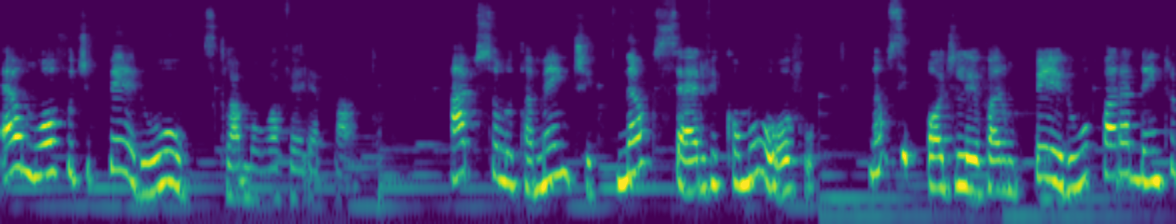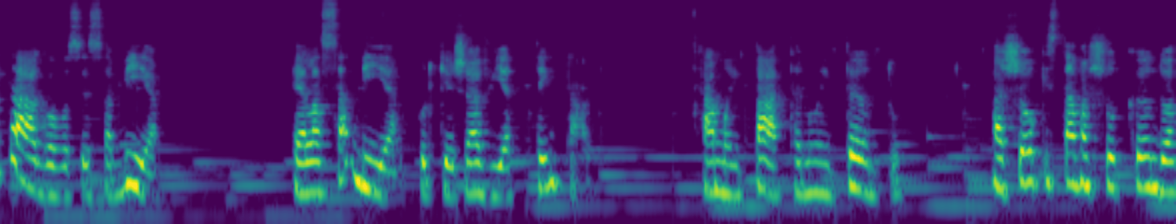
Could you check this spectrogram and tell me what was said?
É um ovo de peru! exclamou a velha pata absolutamente não serve como ovo. Não se pode levar um peru para dentro d'água, você sabia? Ela sabia, porque já havia tentado. A mãe pata, no entanto, achou que estava chocando há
